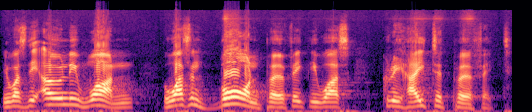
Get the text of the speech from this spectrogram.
He was the only one who wasn't born perfect, he was created perfect.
